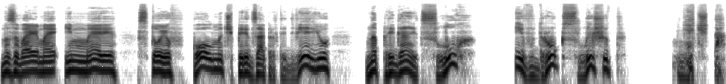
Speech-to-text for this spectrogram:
называемая им Мэри, стоя в полночь перед запертой дверью, напрягает слух и вдруг слышит нечто.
